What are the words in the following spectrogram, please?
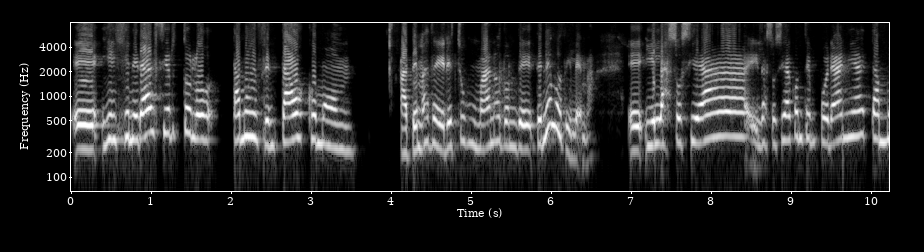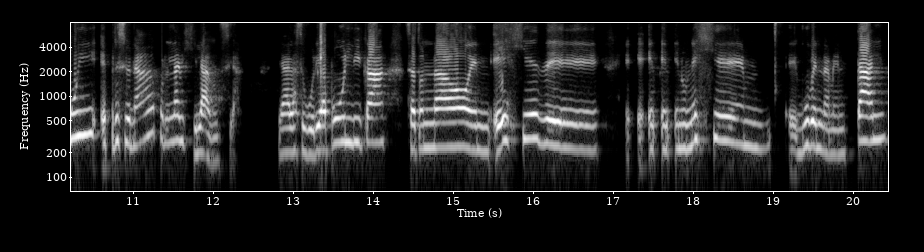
Eh, y en general, ¿cierto? Lo, estamos enfrentados como a temas de derechos humanos donde tenemos dilemas. Eh, y en la sociedad, y la sociedad contemporánea está muy presionada por la vigilancia. Ya la seguridad pública se ha tornado en eje de, en, un eje eh, gubernamental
